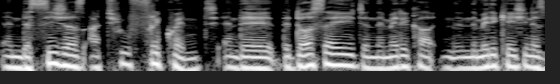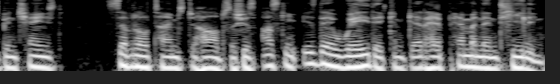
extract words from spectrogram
and the seizures are too frequent and the, the dosage and the medical and the medication has been changed several times to help. So she's asking, is there a way they can get her permanent healing?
